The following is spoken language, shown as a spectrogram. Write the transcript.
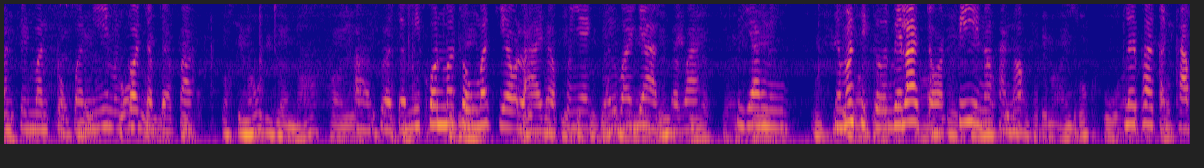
มันเป็นวันศุกร์วันนี้มันก็จะแบบว่า Doch genau dieser Nachhall อ่า ist เผื่อจะมีคนมาทงมาเที่ยวหลายกับพญายเสือว่าย่านแบบว่าไปอย่างหนึงเดี๋ยวมันสิเกินเวลาจอดฟรีเนาะค่ะเนาะเลยพากันขับ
